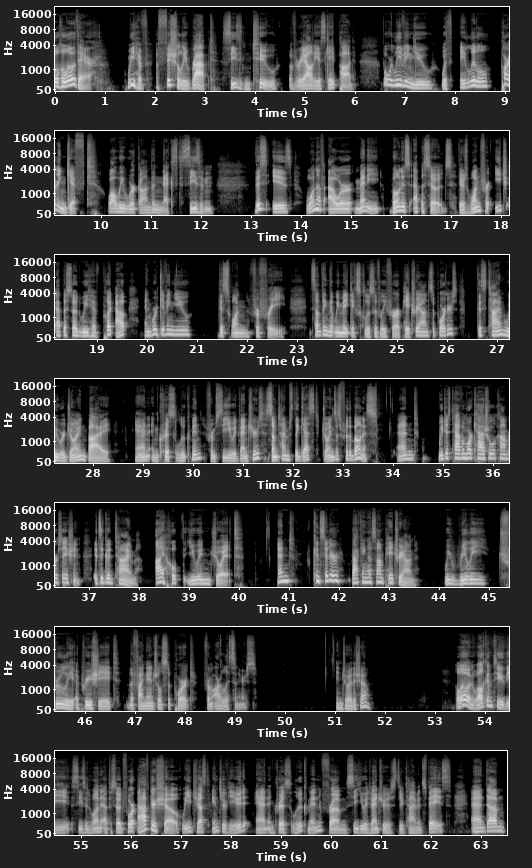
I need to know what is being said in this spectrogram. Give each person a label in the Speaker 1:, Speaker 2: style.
Speaker 1: Well, hello there. We have officially wrapped season two of the Reality Escape Pod, but we're leaving you with a little parting gift while we work on the next season. This is one of our many bonus episodes. There's one for each episode we have put out, and we're giving you this one for free. It's something that we make exclusively for our Patreon supporters. This time we were joined by Anne and Chris Lukeman from CU Adventures. Sometimes the guest joins us for the bonus, and we just have a more casual conversation. It's a good time. I hope that you enjoy it. And consider backing us on Patreon. We really, truly appreciate the financial support from our listeners. Enjoy the show. Hello and welcome to the season one, episode four after show. We just interviewed Anne and Chris Lukeman from CU Adventures Through Time and Space, and um,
